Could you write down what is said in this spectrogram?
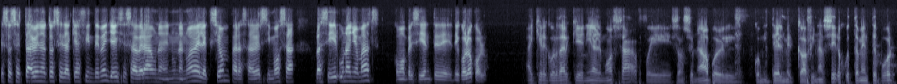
eso se está viendo entonces de aquí a fin de mes y ahí se sabrá una, en una nueva elección para saber si Moza va a seguir un año más como presidente de, de Colo Colo. Hay que recordar que Aníbal Moza fue sancionado por el Comité del Mercado Financiero justamente por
